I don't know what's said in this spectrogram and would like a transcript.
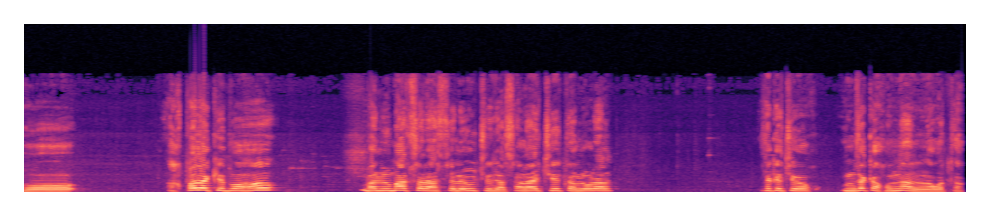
او خپله کې به ها معلومات سره استلوو چې دا سړی چېرته لوړل ځکه چې مځکه خو نه ننوته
